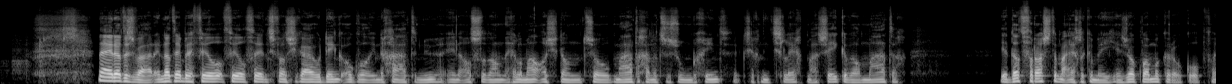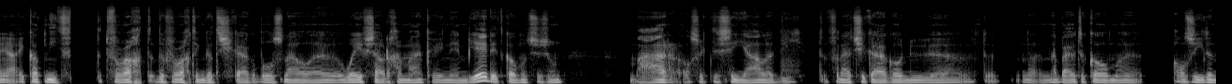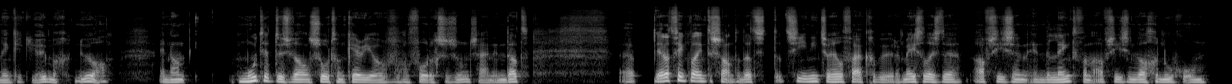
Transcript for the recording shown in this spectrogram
Nee, dat is waar. En dat hebben veel, veel fans van Chicago denk ik ook wel in de gaten nu. En als er dan helemaal, als je dan zo matig aan het seizoen begint, ik zeg niet slecht, maar zeker wel matig. Ja, dat verraste me eigenlijk een beetje. En zo kwam ik er ook op. Van ja, ik had niet het verwacht, de verwachting dat de Chicago Bulls nou eh waves zouden gaan maken in de NBA dit komend seizoen. Maar als ik de signalen die vanuit Chicago nu eh, naar buiten komen al zie, dan denk ik, jeumig, nu al. En dan moet het dus wel een soort van carryover van vorig seizoen zijn. En dat, ja, dat vind ik wel interessant. Dat, dat zie je niet zo heel vaak gebeuren. Meestal is de offseason en de lengte van de offseason wel genoeg om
